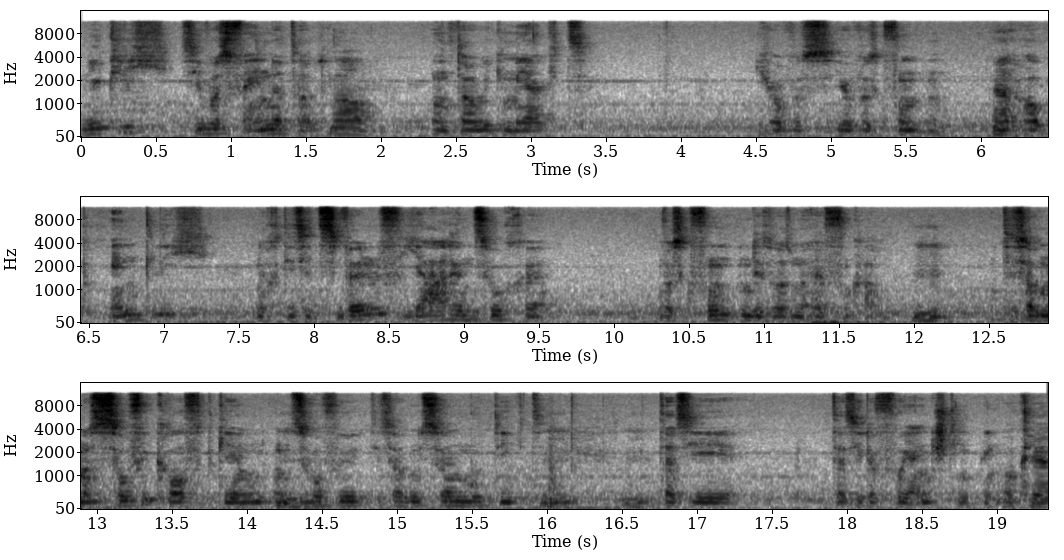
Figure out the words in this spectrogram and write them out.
wirklich sich was verändert hat. Wow. Und da habe ich gemerkt, ich habe was, ich hab was gefunden. Ja. Ich habe endlich nach diesen zwölf Jahren Suche was gefunden, das was mir helfen kann. Mhm. Und das hat mir so viel Kraft gegeben und Mhm. so viel, das hat mich so ermutigt, Mhm. Mhm. dass, ich, dass ich da voll eingestiegen bin. Okay.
